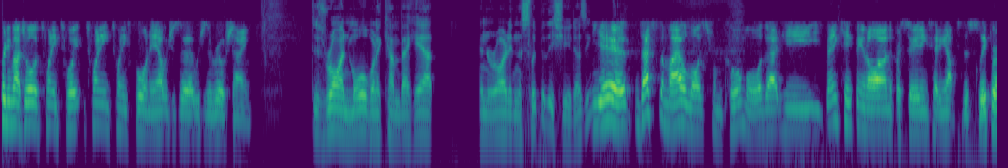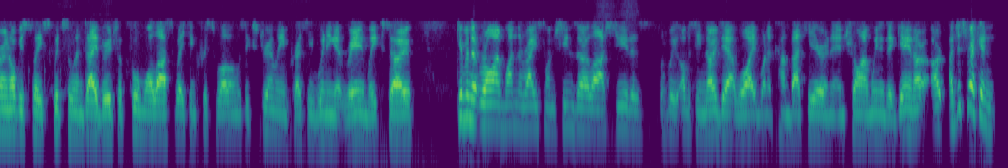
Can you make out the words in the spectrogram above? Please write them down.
pretty much all of 2024 now, which is a which is a real shame. Does Ryan Moore want to come back out and ride in the slipper this year? Does he? Yeah, that's the mail lodge from Coolmore that he, he's been keeping an eye on the proceedings heading up to the slipper, and obviously Switzerland debuted for Coolmore last week, and Chris Waller was extremely impressive winning at Randwick. So given that Ryan won the race on Shinzo last year, there's obviously no doubt why he'd want to come back here and, and try and win it again. I, I, I, just reckon,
